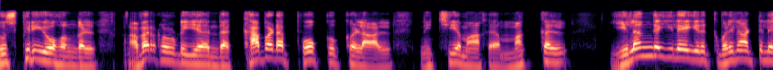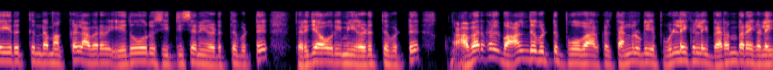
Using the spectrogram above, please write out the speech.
துஷ்பிரயோகங்கள் அவர்களுடைய இந்த கபட போக்குகளால் நிச்சயமாக மக்கள் இலங்கையிலே இருக்கு வெளிநாட்டிலே இருக்கின்ற மக்கள் அவர் ஏதோ ஒரு சிட்டிசனை எடுத்துவிட்டு பிரஜா உரிமையை எடுத்துவிட்டு அவர்கள் வாழ்ந்துவிட்டு போவார்கள். தங்களுடைய பிள்ளைகளை பரம்பரைகளை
